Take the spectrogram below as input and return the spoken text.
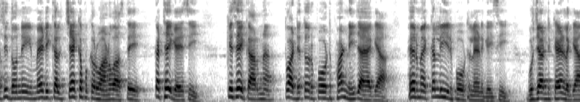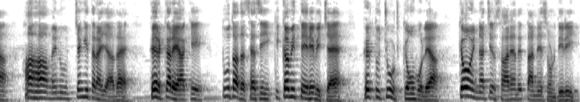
ਅਸੀਂ ਦੋਨੇ ਮੈਡੀਕਲ ਚੈੱਕਅਪ ਕਰਵਾਉਣ ਵਾਸਤੇ ਇਕੱਠੇ ਗਏ ਸੀ। ਕਿਸੇ ਕਾਰਨ ਤੁਹਾਡੇ ਤੋਂ ਰਿਪੋਰਟ ਫੜ ਨਹੀਂ ਜਾਇਆ ਗਿਆ, ਫਿਰ ਮੈਂ ਕੱਲੀ ਰਿਪੋਰਟ ਲੈਣ ਗਈ ਸੀ। ਗੁਰਜੰਟ ਕਹਿਣ ਲੱਗਿਆ, ਹਾਂ ਹਾਂ, ਮੈਨੂੰ ਚੰਗੀ ਤਰ੍ਹਾਂ ਯਾਦ ਹੈ। ਫਿਰ ਘਰੇ ਆ ਕੇ ਤੂੰ ਤਾਂ ਦੱਸਿਆ ਸੀ ਕਿ ਕਵੀ ਤੇਰੇ ਵਿੱਚ ਹੈ। ਫਿਰ ਤੂੰ ਝੂਠ ਕਿਉਂ ਬੋਲਿਆ? ਕਿਉਂ ਇੰਨਾ ਚਿਰ ਸਾਰਿਆਂ ਦੇ ਤਾਨੇ ਸੁਣਦੀ ਰਹੀ?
